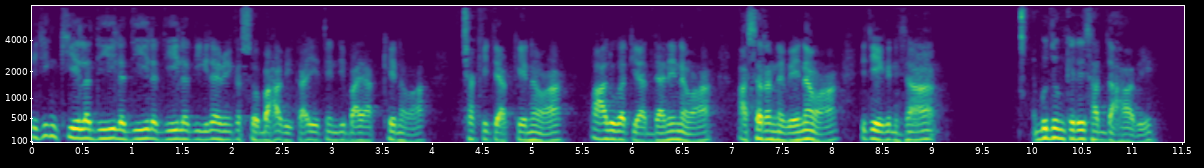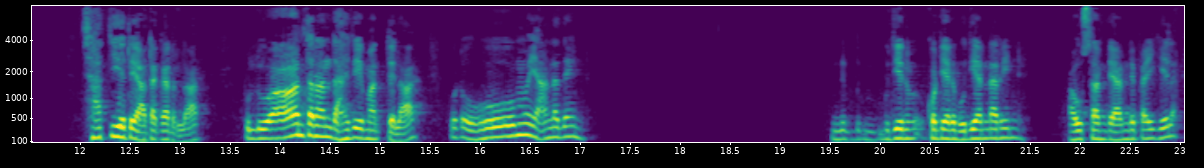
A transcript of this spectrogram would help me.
ඉතින් කියලා දීලා දීලා දීලා දීලා මේක ස්වභාවිකයි. එතෙන්දි බයක් එනවා, චකිතයක් එනවා, පාළු ගතියක් දැනෙනවා, අසරණ වෙනවා. ඉතින් ඒක නිසා බුදුන් කෙරේ සද්ධාවේ සතියට යට කරලා පුළුවන් තරම් ධෛර්යමත් වෙලා කොට ඕම යන්න දෙන්න. බුදියන කොටියට බුදියන්න අරින්න. අවුස්සන්න යන්න එපයි කියලා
